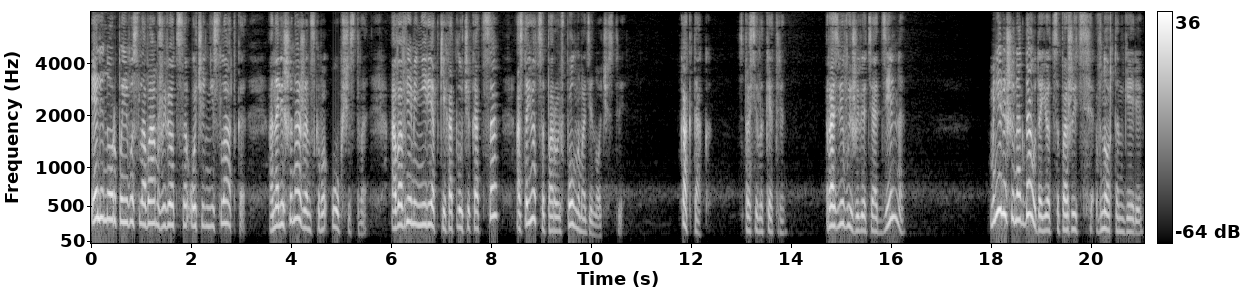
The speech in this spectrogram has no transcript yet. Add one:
Элинор, по его словам, живется очень несладко, она лишена женского общества, а во время нередких отлучек отца остается порой в полном одиночестве. — Как так? — спросила Кэтрин. — Разве вы живете отдельно? — Мне лишь иногда удается пожить в Нортенгере.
